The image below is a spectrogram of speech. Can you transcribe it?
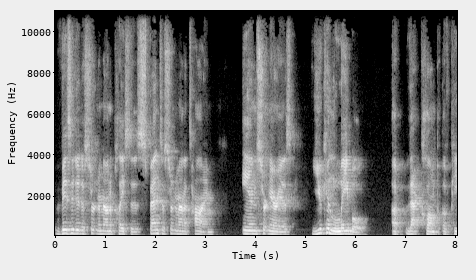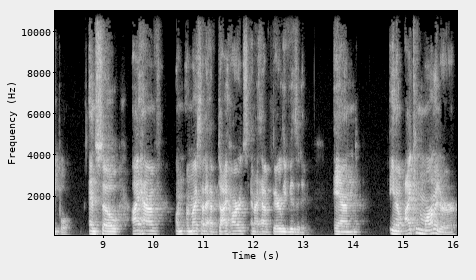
visited a certain amount of places, spent a certain amount of time in certain areas, you can label uh, that clump of people. And so I have on, on my side, I have diehards and I have barely visiting. And, you know, I can monitor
